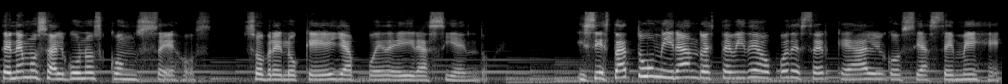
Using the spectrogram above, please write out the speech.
tenemos algunos consejos sobre lo que ella puede ir haciendo. Y si está tú mirando este video, puede ser que algo se asemeje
